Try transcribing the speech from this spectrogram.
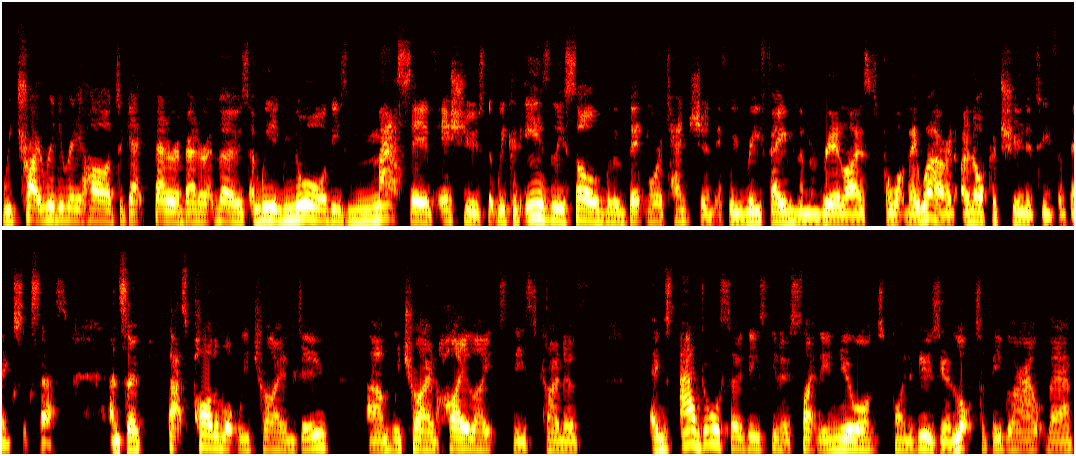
we try really, really hard to get better and better at those. And we ignore these massive issues that we could easily solve with a bit more attention if we reframed them and realized for what they were an, an opportunity for big success. And so that's part of what we try and do. Um, we try and highlight these kind of and also these you know slightly nuanced point of views you know lots of people are out there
